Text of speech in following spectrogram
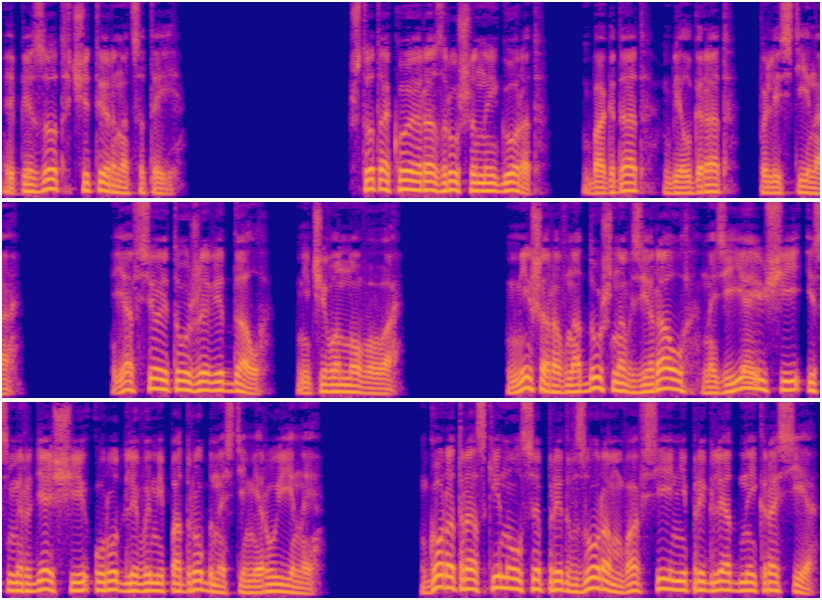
Эпизод 14. Что такое разрушенный город? Багдад, Белград, Палестина. Я все это уже видал, ничего нового. Миша равнодушно взирал на зияющие и смердящие уродливыми подробностями руины. Город раскинулся пред взором во всей неприглядной красе,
